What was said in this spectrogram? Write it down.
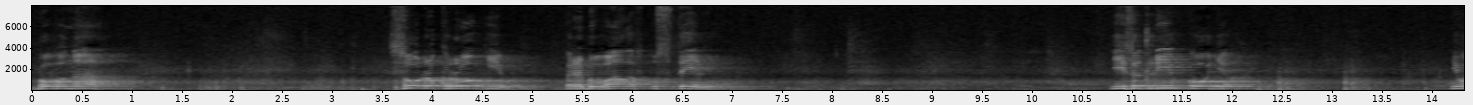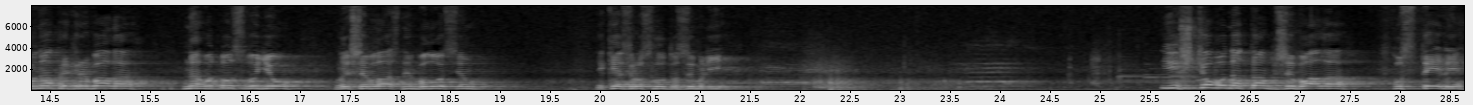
Бо вона 40 років перебувала в пустелі. Їй затлів одяг, і вона прикривала наготу свою лише власним волоссям, яке зросло до землі. І що вона там вживала в пустелі,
